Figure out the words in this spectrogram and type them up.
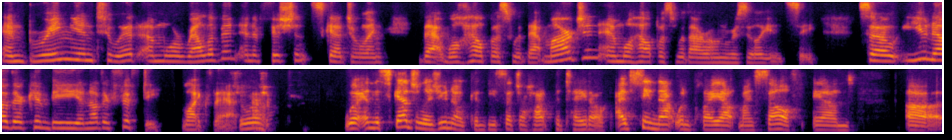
and bring into it a more relevant and efficient scheduling that will help us with that margin and will help us with our own resiliency. So, you know, there can be another 50 like that. Sure. Well, and the schedule, as you know, can be such a hot potato. I've seen that one play out myself and uh,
